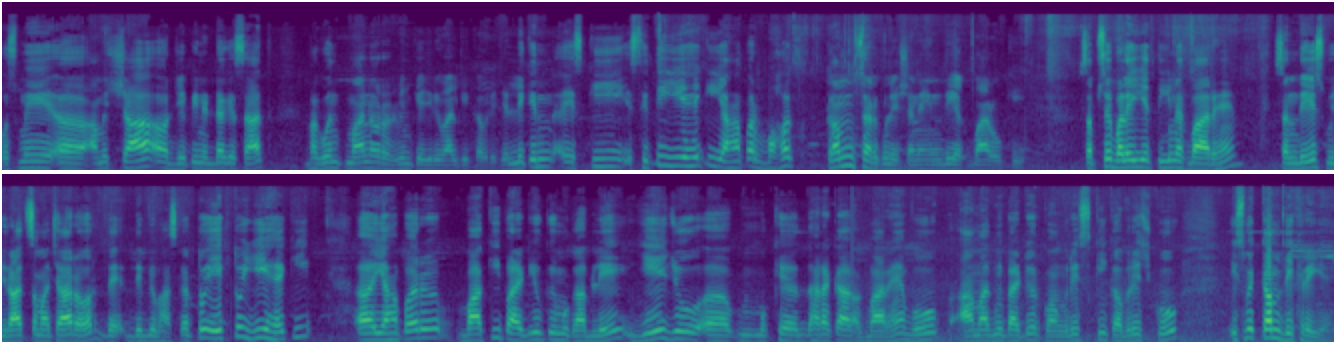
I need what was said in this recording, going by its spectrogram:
उसमें अमित शाह और जेपी नड्डा के साथ भगवंत मान और अरविंद केजरीवाल की कवरेज है। लेकिन इसकी स्थिति ये है कि यहाँ पर बहुत कम सर्कुलेशन है हिंदी अखबारों की। सबसे बड़े ये तीन अखबार हैं, संदेश, गुजरात समाचार और दिव्य भास्कर। तो एक तो ये है कि यहाँ पर बाकी पार्टियों के मुकाबले ये जो मुख्य धारा का अखबार हैं, वो आम आदमी पार्टी और कांग्रेस की कवरेज को इसमें कम दिख रही है।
